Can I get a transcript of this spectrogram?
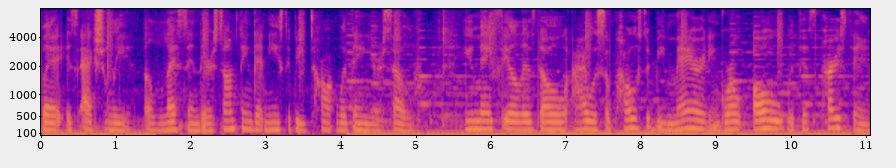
but it's actually a lesson. There's something that needs to be taught within yourself. You may feel as though I was supposed to be married and grow old with this person,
